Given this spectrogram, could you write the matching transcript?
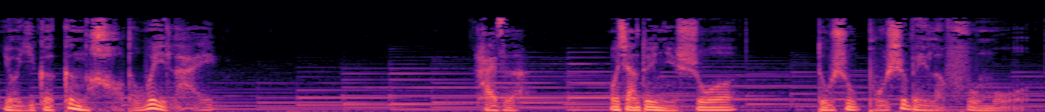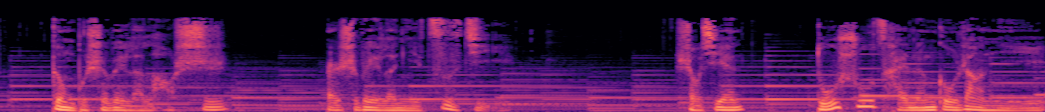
有一个更好的未来。孩子，我想对你说，读书不是为了父母，更不是为了老师，而是为了你自己。首先，读书才能够让你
